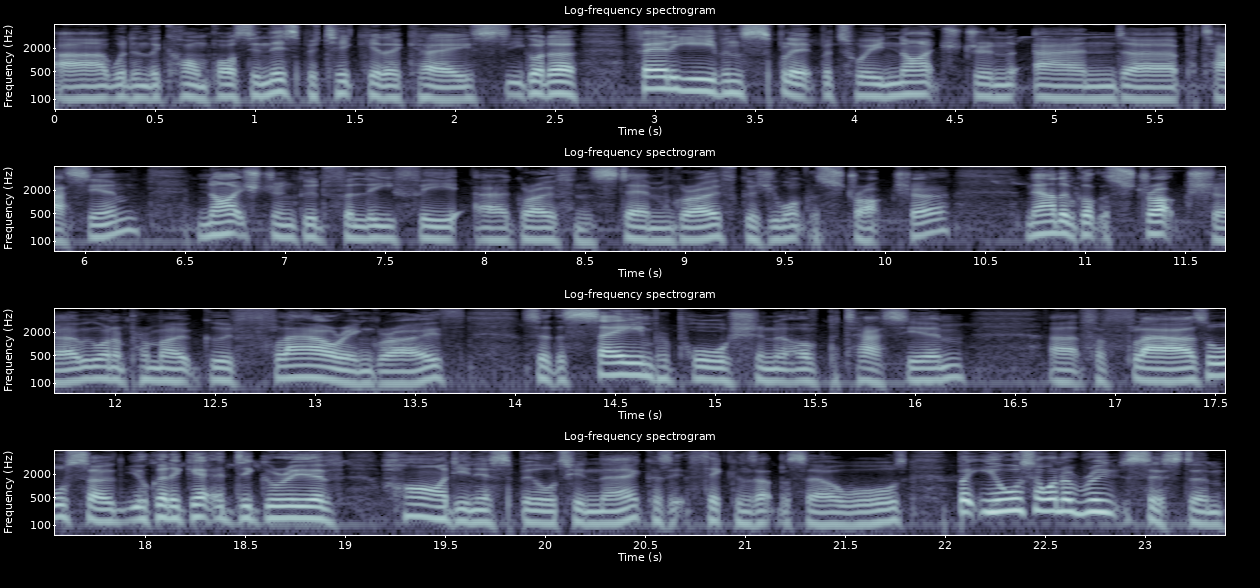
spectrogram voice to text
uh, within the compost. In this particular case, you've got a fairly even split between nitrogen and uh, potassium. Nitrogen good for leafy uh, growth and stem growth because you want the structure. Now they've got the structure, we want to promote good flowering growth. So the same proportion of potassium uh, for flowers. Also, you're going to get a degree of hardiness built in there because it thickens up the cell walls. But you also want a root system.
